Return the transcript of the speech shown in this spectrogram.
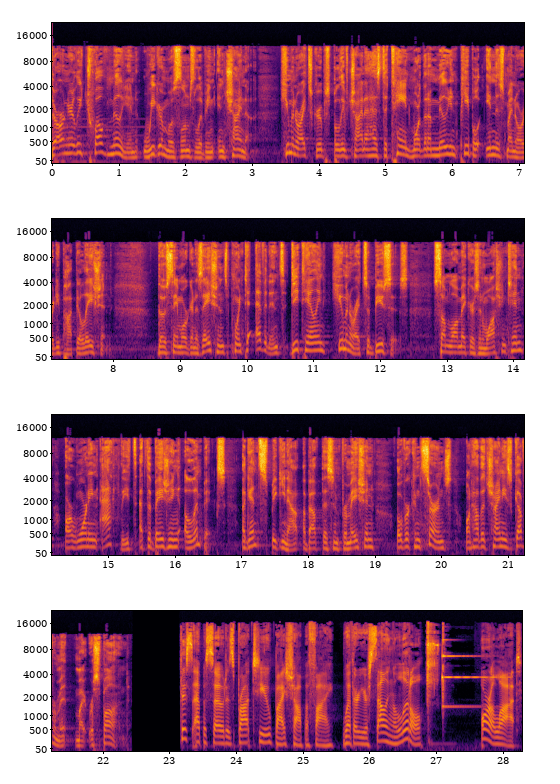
There are nearly 12 million Uyghur Muslims living in China. Human rights groups believe China has detained more than a million people in this minority population. Those same organizations point to evidence detailing human rights abuses. Some lawmakers in Washington are warning athletes at the Beijing Olympics against speaking out about this information over concerns on how the Chinese government might respond. This episode is brought to you by Shopify. Whether you're selling a little or a lot,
